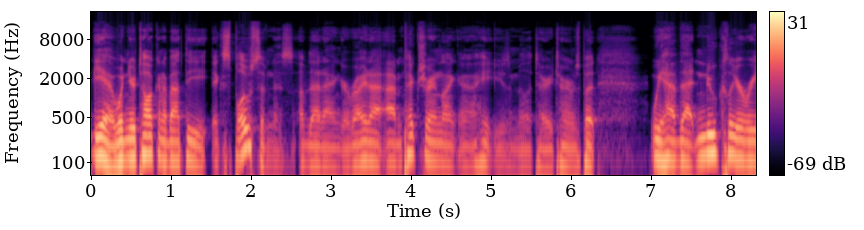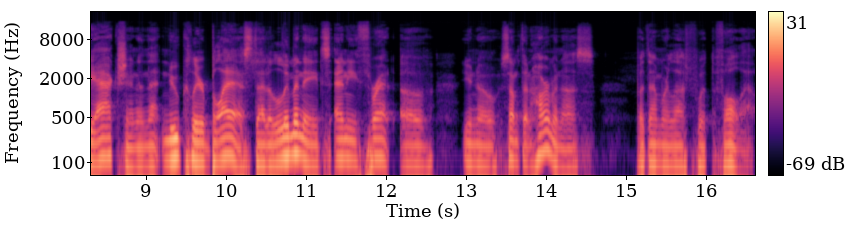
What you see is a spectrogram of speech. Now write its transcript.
Yeah, when you're talking about the explosiveness of that anger, right? I, I'm picturing like I hate using military terms, but we have that nuclear reaction and that nuclear blast that eliminates any threat of you know something harming us but then we're left with the fallout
